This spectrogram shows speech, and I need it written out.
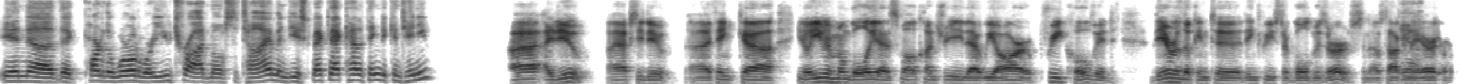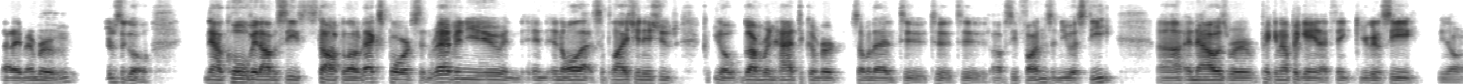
in uh, the part of the world where you trod most of the time. And do you expect that kind of thing to continue? Uh, I do. I actually do. Uh, I think uh, you know even Mongolia, a small country that we are pre-COVID, they were looking to, to increase their gold reserves. And I was talking yeah. to Eric about that. I remember mm-hmm. years ago. Now COVID obviously stopped a lot of exports and revenue and, and and all that supply chain issues. You know, government had to convert some of that into to to obviously funds and USD. Uh, and now as we're picking up again, I think you're going to see you know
